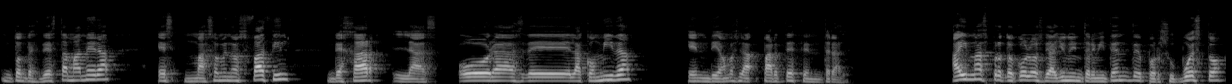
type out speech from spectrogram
Entonces, de esta manera es más o menos fácil dejar las horas de la comida en, digamos, la parte central. Hay más protocolos de ayuno intermitente, por supuesto,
